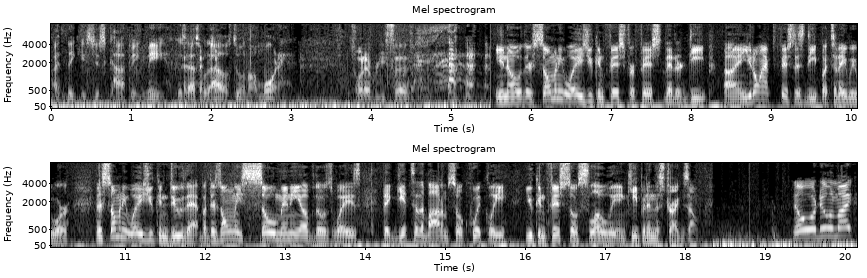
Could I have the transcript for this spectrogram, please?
I think he's just copying me because that's what I was doing all morning. Whatever he says. You know, there's so many ways you can fish for fish that are deep, uh, and you don't have to fish this deep, but today we were. There's so many ways you can do that, but there's only so many of those ways that get to the bottom so quickly, you can fish so slowly and keep it in the strike zone. Know what we're doing, Mike?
